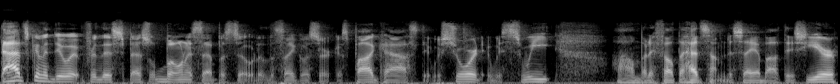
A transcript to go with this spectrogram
That's going to do it for this special bonus episode of the Psycho Circus podcast. It was short, it was sweet, um, but I felt I had something to say about this year.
